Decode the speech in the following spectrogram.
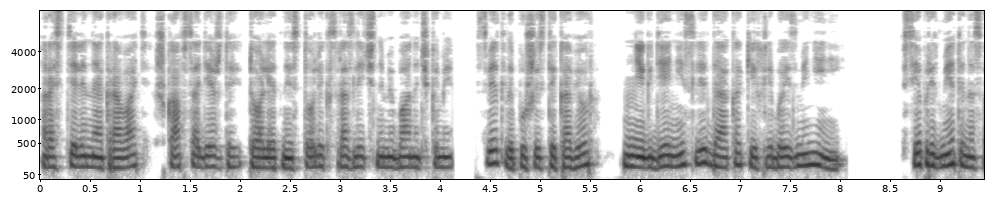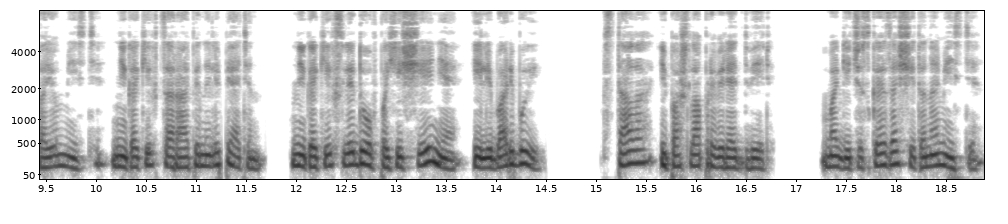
Расстеленная кровать, шкаф с одеждой, туалетный столик с различными баночками, светлый пушистый ковер. Нигде ни следа каких-либо изменений. Все предметы на своем месте, никаких царапин или пятен, никаких следов похищения или борьбы. Встала и пошла проверять дверь. Магическая защита на месте.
